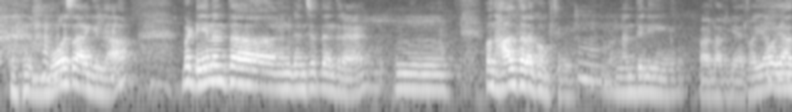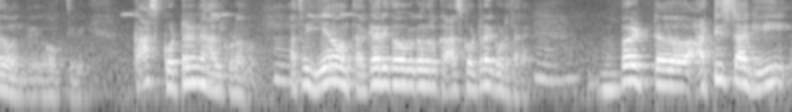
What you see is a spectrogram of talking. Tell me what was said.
ಮೋಸ ಆಗಿಲ್ಲ. ಬಟ್ ಏನಂತ ನನ್ಗನ್ಸುತ್ತೆ ಅಂದರೆ ಒಂದು ಹಾಲು ತರಕ್ಕೆ ಹೋಗ್ತೀವಿ. ನಂದಿನಿ ಪಾರ್ಲರ್ಗೆ ಅಥವಾ ಯಾವ ಯಾವುದೋ ಒಂದು ಹೋಗ್ತೀವಿ. ಕಾಸು ಕೊಟ್ರೇನೆ ಹಾಲು ಕೊಡೋದು. ಅಥವಾ ಏನೋ ಒಂದು ತರಕಾರಿ ತೊಗೋಬೇಕಂದ್ರೂ ಕಾಸು ಕೊಟ್ಟರೆ ಕೊಡ್ತಾರೆ. ಬಟ್ ಆರ್ಟಿಸ್ಟ್ ಆಗಿ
